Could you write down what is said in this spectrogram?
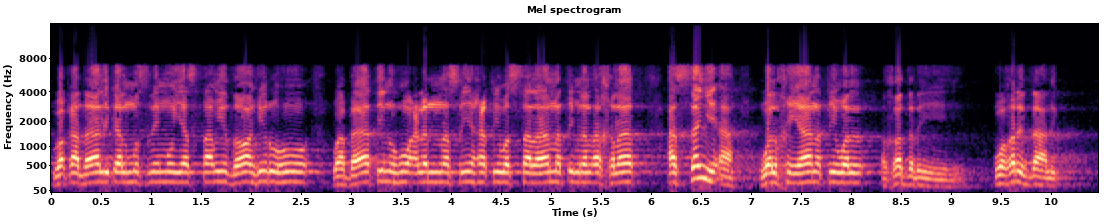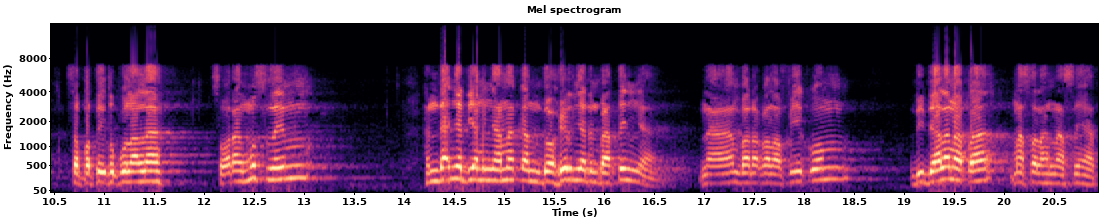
wa kadzalikal muslimu yastawi dhahiruhu wa batinuhu 'ala an-nasihati was-salamati minal akhlaq as-sayyi'ah wal khiyanati wal ghadri wa ghairi dzalik seperti itu pula lah seorang muslim hendaknya dia menyamakan dohirnya dan batinnya. Nah barakallahu fikum di dalam apa? Masalah nasihat.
